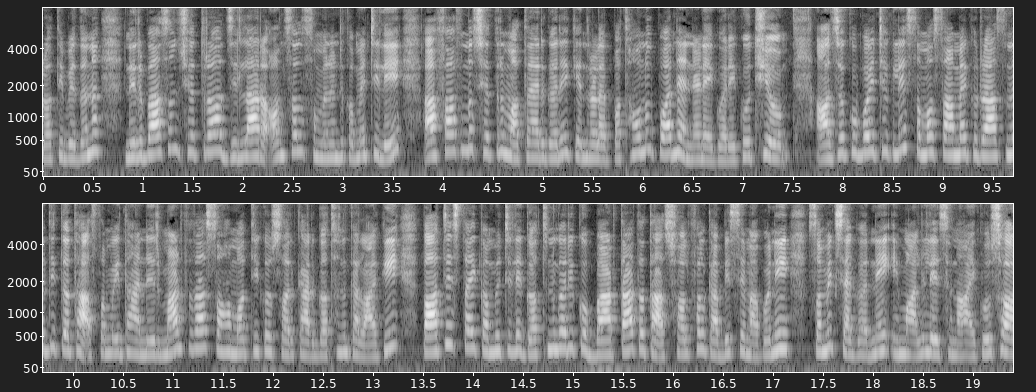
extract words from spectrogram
प्रतिवेदन निर्वाचन क्षेत्र जिल्ला र अञ्चल समन्वयन कमिटिले आफ्नो क्षेत्रमा तयार गरी केन्द्रलाई पठाउनु पर्ने निर्णय गरेको थियो। आजको बैठकले समसामयिक राजनैतिक तथा संविधान निर्माण तथा सहमतिको सरकार गठनका लागि पार्टी स्थायी कमिटिले गठन गरेको वार्ता तथा छलफलका विषयमा पनि समीक्षा गर्ने एमाले जनाएको छ।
